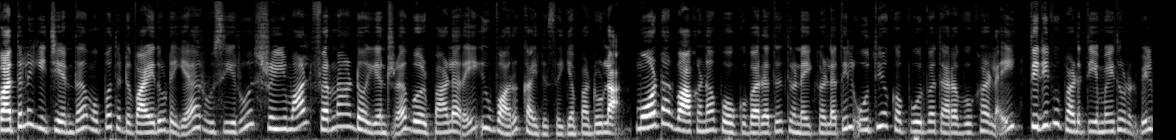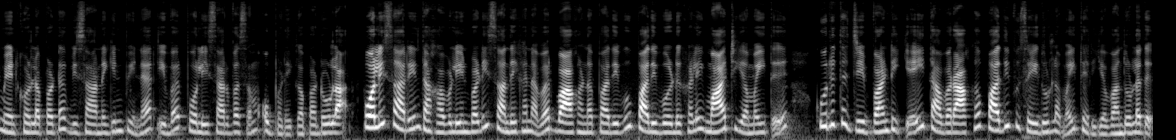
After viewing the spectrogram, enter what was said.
வத்தலையைச் சேர்ந்த முப்பத்தெட்டு வயதுடைய ருசிரு ஸ்ரீமால் பெர்னாண்டோ என்ற வேட்பாளரை இவ்வாறு கைது செய்யப்பட்டுள்ளார். மோட்டார் வாகன போக்குவரத்து திணைக்களத்தில் உத்தியோகபூர்வ தரவுகளை திரிவுபடுத்தியமை தொடர்பில் மேற்கொள்ளப்பட்ட விசாரணையின் பின்னர் இவர் போலீசார் வசம் ஒப்படைக்கப்பட்டுள்ளார். போலீசாரின் தகவலின்படி சந்தேக நபர் வாகன பதிவு பதிவேடுகளை மாற்றியமைத்து குறித்த ஜீப் வண்டியை தவறாக பதிவு செய்துள்ளமை தெரியவந்துள்ளது.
